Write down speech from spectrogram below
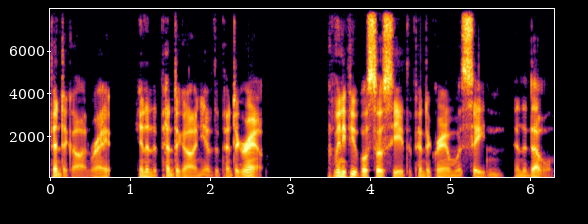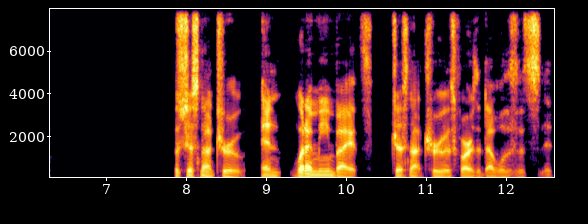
pentagon, right? And in the pentagon, you have the pentagram. Many people associate the pentagram with Satan and the devil. It's just not true. And what I mean by it's just not true as far as the devil is. It's it,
